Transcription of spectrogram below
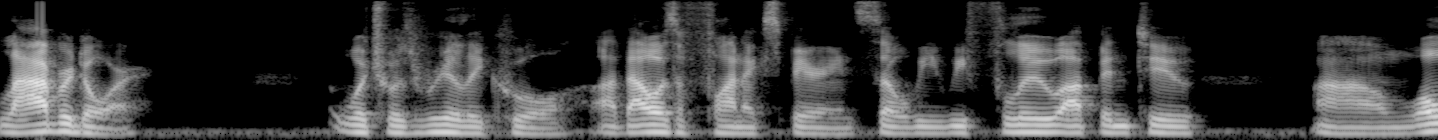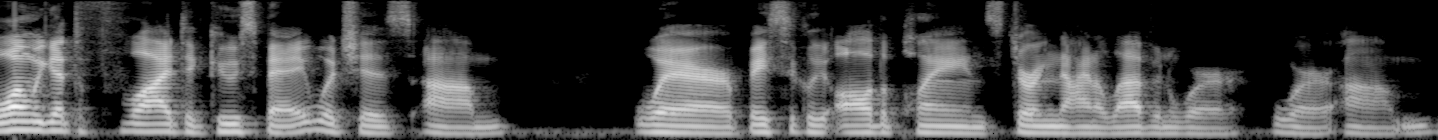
Labrador, which was really cool. Uh, that was a fun experience. So we we flew up into um, well, one we get to fly to Goose Bay, which is um, where basically all the planes during 9/11 were were um,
